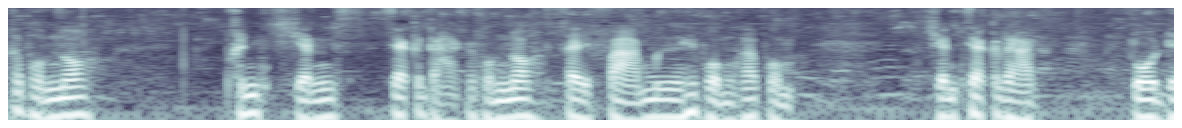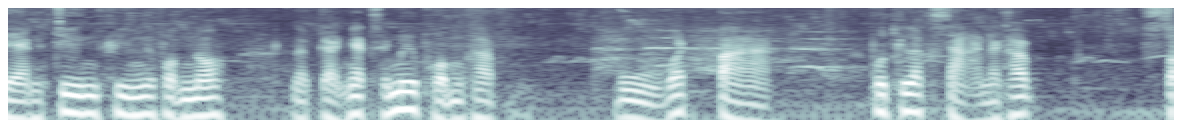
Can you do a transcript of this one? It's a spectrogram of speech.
ครับผมเนาะเพิ่นเขียนแสกระดาษครับผมเนาะใส่ฝ่ามือให้ผมครับผม เขียนแสกกระดาษตัวแดงจึงคืนครับผมเนาะแล้วก็ยัดใส่มือผมครับ ปู่วัดป่าพุทธรักษานะครับ ส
